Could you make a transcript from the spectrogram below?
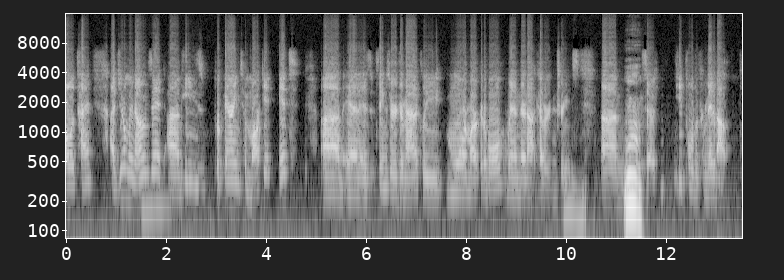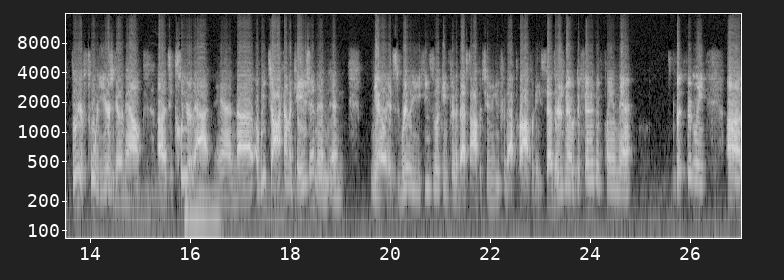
all the time. A gentleman owns it. Um, he's preparing to market it, um, and as things are dramatically more marketable when they're not covered in trees. Um, mm. So he pulled the permit about three or four years ago now uh, to clear that, and uh, we talk on occasion, and, and you know, it's really he's looking for the best opportunity for that property. So there's no definitive plan there, but certainly uh,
